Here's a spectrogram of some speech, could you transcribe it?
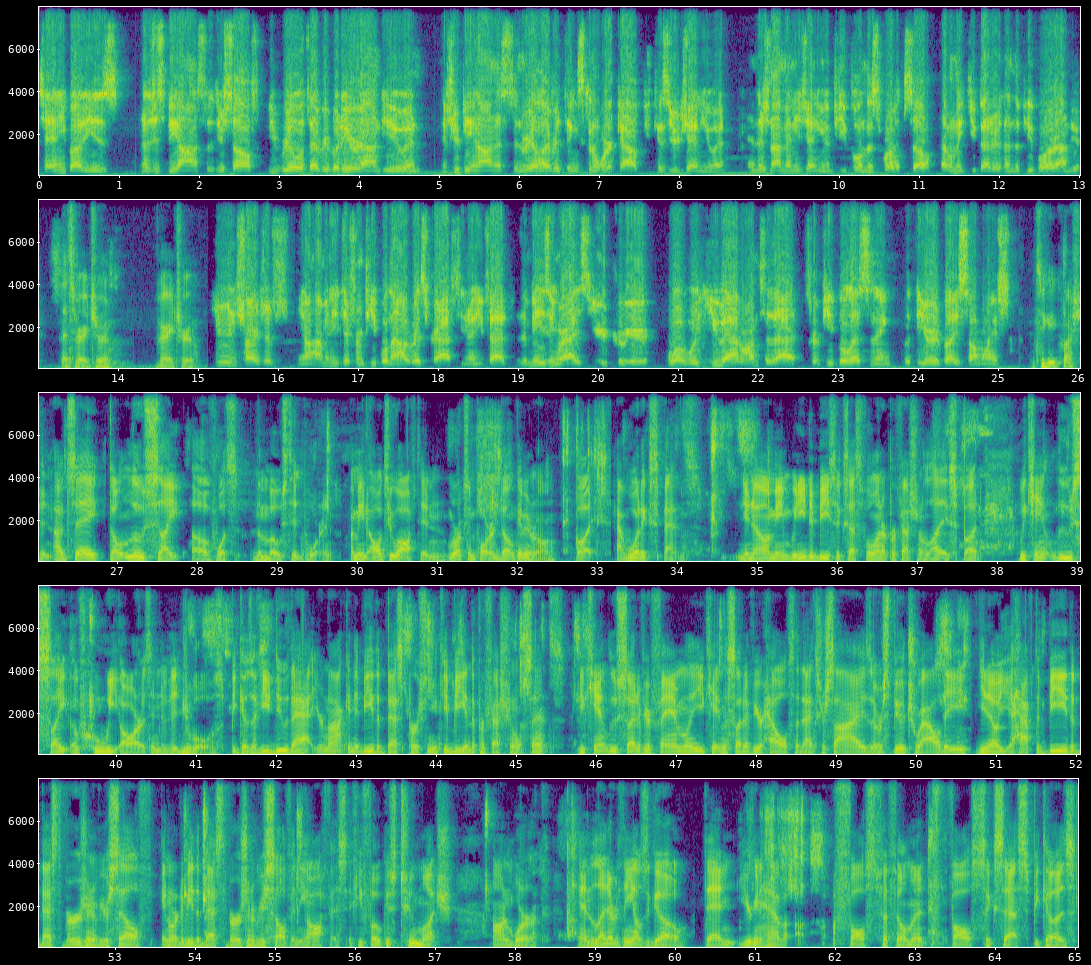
to anybody is, you know, just be honest with yourself, be real with everybody around you, and if you're being honest and real, everything's going to work out because you're genuine. And there's not many genuine people in this world, so that'll make you better than the people around you. That's very true. Very true. You're in charge of, you know, how many different people now at Rizcraft. You know, you've had an amazing rise to your career. What would you add on to that for people listening with your advice on life? It's a good question. I'd say don't lose sight of what's the most important. I mean, all too often, work's important, don't get me wrong, but at what expense? You know, I mean, we need to be successful in our professional lives, but we can't lose sight of who we are as individuals because if you do that, you're not going to be the best person you can be in the professional sense. You can't lose sight of your family, you can't lose sight of your health and exercise or spirituality. You know, you have to be the best version of yourself in order to be the best version of yourself in the office. If you focus too much on work and let everything else go, then you're going to have false fulfillment, false success because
